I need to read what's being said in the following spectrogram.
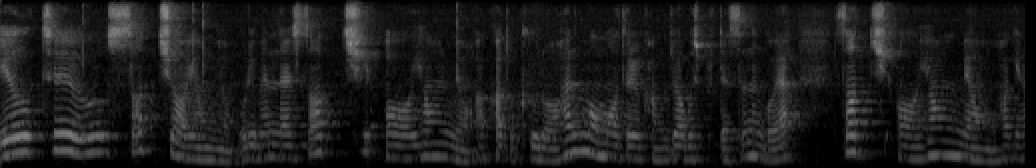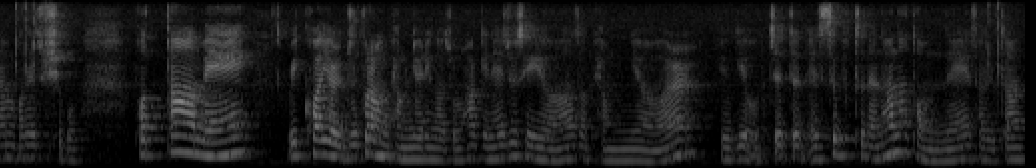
ill to such a 혁명. 우리 맨날 such a 혁명. 아까도 그러한 뭐뭐들 강조하고 싶을 때 쓰는 거야. Such 어, 혁명 확인 한번 해주시고 but 다음에 require 누구랑 병렬인가 좀 확인해 주세요. 그래서 병렬 여기 어쨌든 s 붙은 애는 하나도 없네. 그래서 일단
